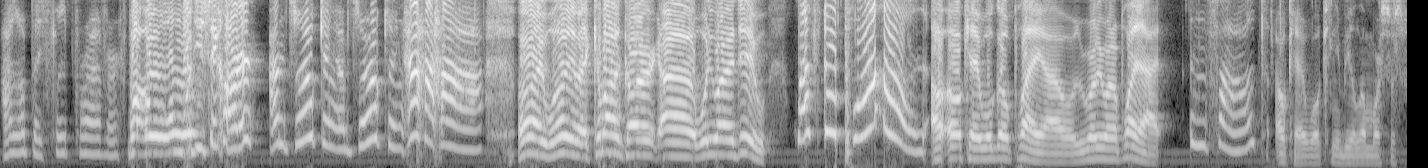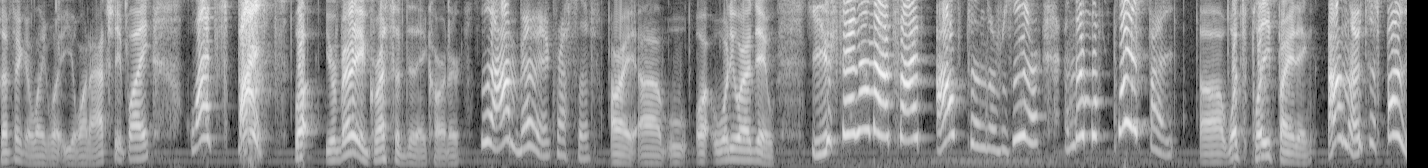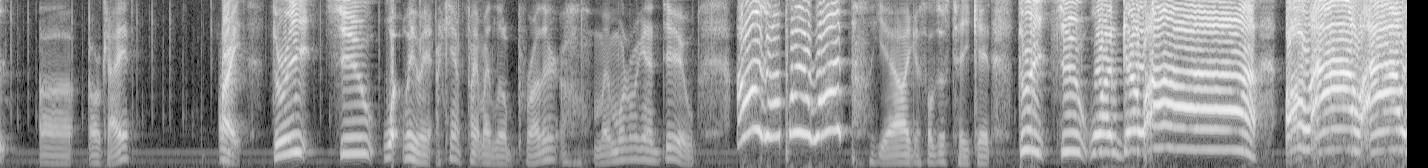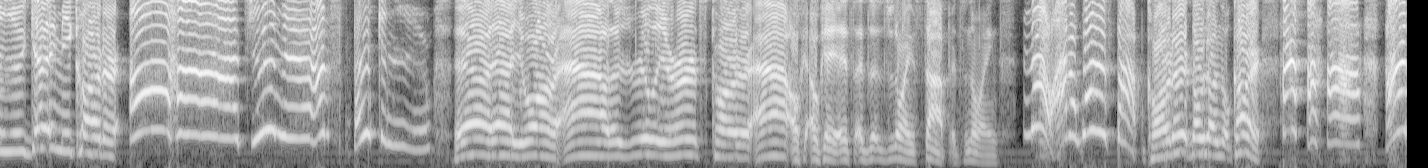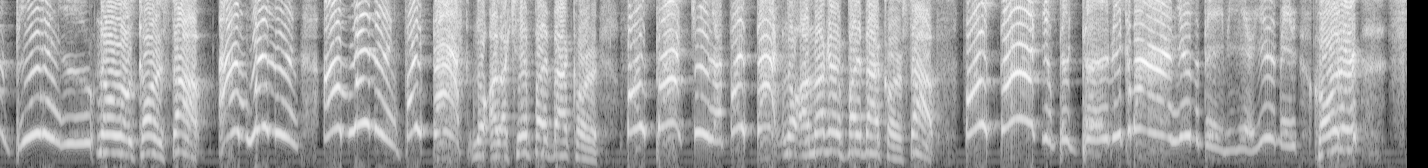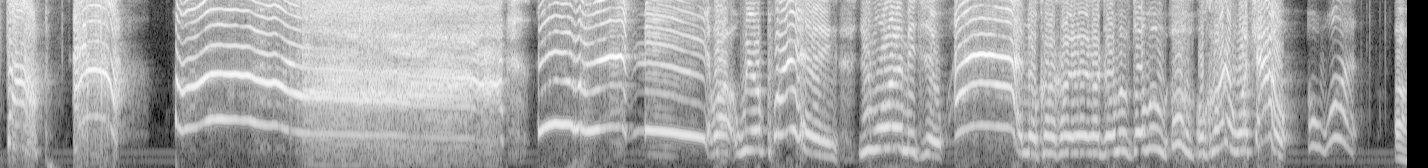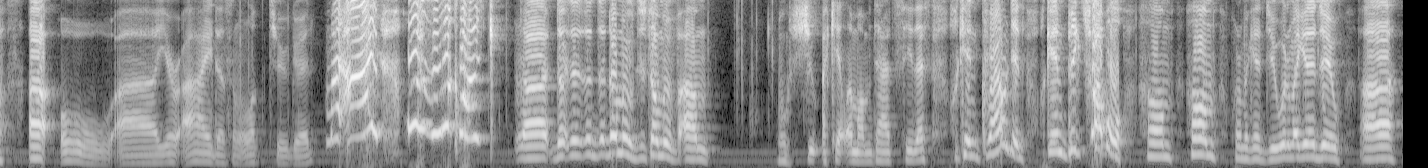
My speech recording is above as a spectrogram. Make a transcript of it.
I hope they sleep forever. What, oh, what do you say, Carter? I'm joking. I'm joking. Ha ha ha. All right, well, anyway, come on, Carter. Uh, what do you want to do? Let's go play Oh, okay, we'll go play. Uh, where do you want to play at? Inside. Okay, well, can you be a little more specific of like what you want to actually play? Let's fight. Well, you're very aggressive today, Carter. Yeah, I'm very aggressive. All right, uh, wh- what do you want to do? You stand on that side, I'll stand over here, and then we'll play fight. Uh, what's play fighting? I don't know, just fight. Uh, okay. All right, three, two, what? Wait, wait, I can't fight my little brother. Oh man, what are we gonna do? Oh, want to play a what? Yeah, I guess I'll just take it. Three, two, one, go! Ah! Oh, ow, ow! You're getting me, Carter. Ah, Junior, I'm spanking you. Yeah, yeah, you are. Ow, this really hurts, Carter. Ow. Okay, okay, it's, it's, it's annoying. Stop. It's annoying. No, I don't want to stop. Carter, no, no, no, Carter. Ha ha ha! I'm beating you. No, no, Carter, stop. I'm. Fight back. No, I, I can't fight back, Carter. Fight back, Junior. Fight back. No, I'm not gonna fight back, Carter. Stop. Fight back, you big baby. Come on, you're the baby here. You're the baby. Carter, stop. Ah! Ah! Hit me. Well, we were playing. You wanted me to. Ah! No, Carter, Carter, Carter, don't move, don't move. Oh, Carter, watch out. Oh, what? Uh, uh, oh, uh, your eye doesn't look too good. My eye? What does it look like? Uh, don't, move, just don't move. Um, oh shoot, I can't let mom and dad see this. I'll get grounded. I'll get in big trouble. Um, um, what am I gonna do? What am I gonna do? Uh,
